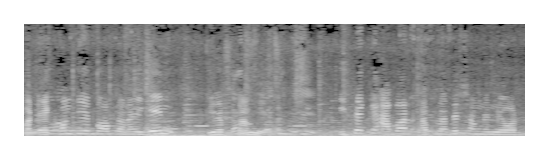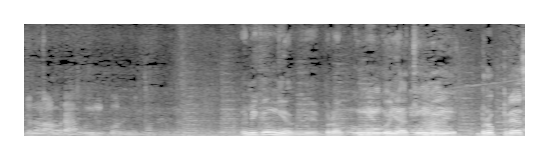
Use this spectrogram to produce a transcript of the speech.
বাট এখন যেহেতু আপনারা again you have come here এটাকে আবার আপনাদের সামনে নেওয়ার জন্য আমরা উইল কল মিটিং আমি কেউ নিয়ে বলি বড় কোন কো ইয়া চুং বড় প্রেস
